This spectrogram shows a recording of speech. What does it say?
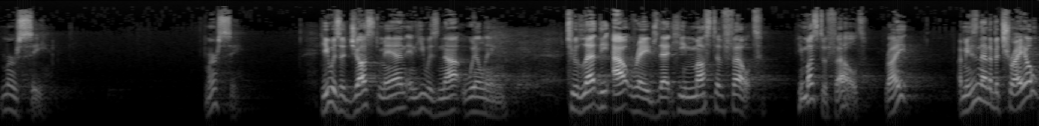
mercy. Mercy. He was a just man and he was not willing to let the outrage that he must have felt. He must have felt, right? I mean, isn't that a betrayal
